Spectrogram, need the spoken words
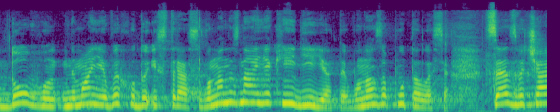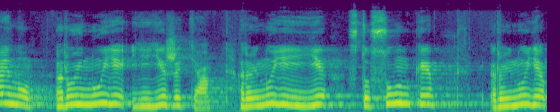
довго не має виходу із стресу, вона не знає, як їй діяти, вона запуталася. Це, звичайно, руйнує її життя, руйнує її стосунки. Руйнує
